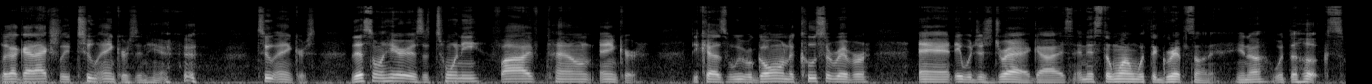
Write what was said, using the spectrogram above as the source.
Look, I got actually two anchors in here. two anchors. This one here is a 25 pound anchor because we were going to Coosa River and it would just drag, guys. And it's the one with the grips on it, you know, with the hooks.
